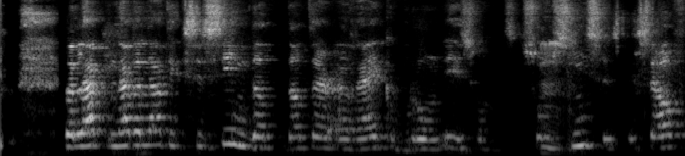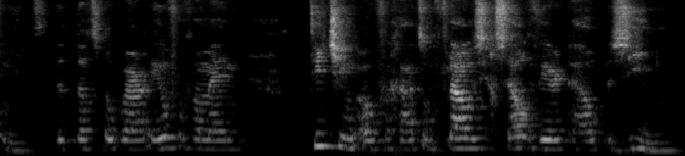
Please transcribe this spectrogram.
Dan laat, nou, dan laat ik ze zien dat, dat er een rijke bron is. Want soms hmm. zien ze zichzelf niet. Dat, dat is ook waar heel veel van mijn teaching over gaat. Om vrouwen zichzelf weer te helpen zien.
